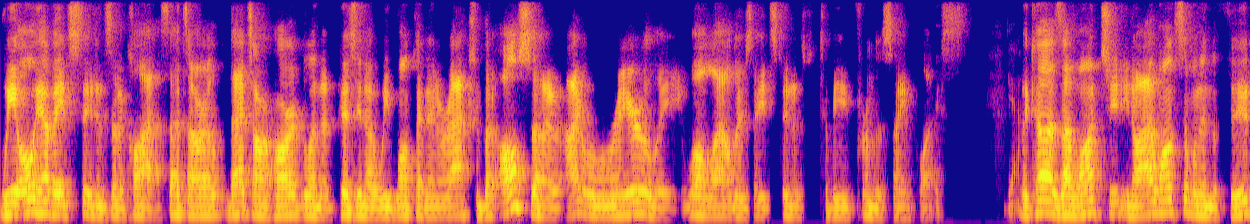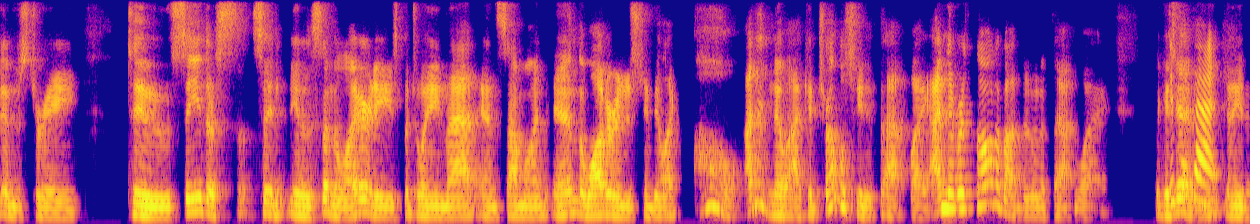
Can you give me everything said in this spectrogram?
we only have eight students in a class. That's our that's our hard limit because you know we want that interaction. But also, I rarely will allow those eight students to be from the same place yeah. because I want you you know I want someone in the food industry to see the you know the similarities between that and someone in the water industry and be like, oh, I didn't know I could troubleshoot it that way. I never thought about doing it that way. Because Isn't yeah, that, you know,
